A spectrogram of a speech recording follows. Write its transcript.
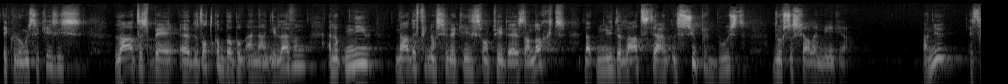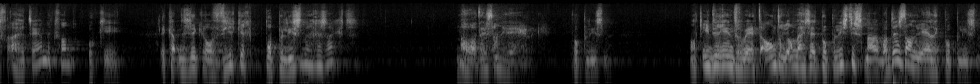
economische crisis, later bij eh, de dotcom-bubbel en 9-11 en opnieuw na de financiële crisis van 2008, met nu de laatste jaren een superboost door sociale media. Maar nu is de vraag uiteindelijk van, oké, ik heb nu zeker al vier keer populisme gezegd, maar wat is dat nu eigenlijk, populisme? Want iedereen verwijt de ander, ja, maar hij bent populistisch, maar wat is dan nu eigenlijk populisme?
